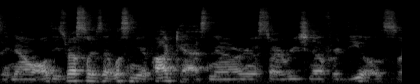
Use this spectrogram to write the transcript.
Say now, all these wrestlers that listen to your podcast now are going to start reaching out for deals. So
